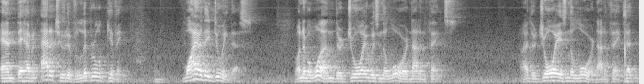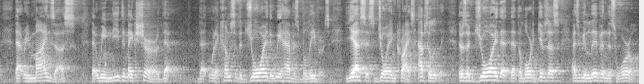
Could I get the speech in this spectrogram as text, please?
and they have an attitude of liberal giving. Why are they doing this? Well, number one, their joy was in the Lord, not in things. Right? Their joy is in the Lord, not in things. That, that reminds us that we need to make sure that, that when it comes to the joy that we have as believers, yes, it's joy in Christ, absolutely. There's a joy that, that the Lord gives us as we live in this world.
